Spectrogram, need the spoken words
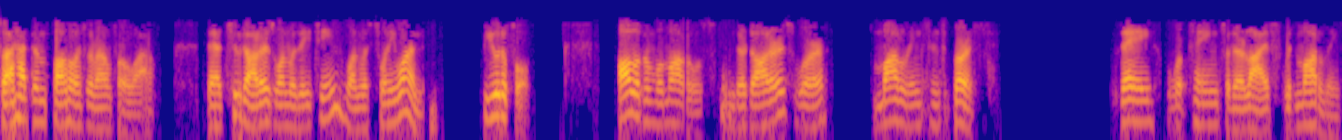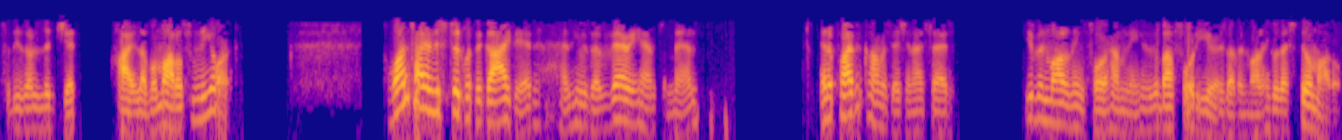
So I had them follow us around for a while. They had two daughters. One was 18, one was 21. Beautiful. All of them were models. Their daughters were modeling since birth. They were paying for their life with modeling. So these are legit high level models from New York. Once I understood what the guy did, and he was a very handsome man, in a private conversation I said, You've been modeling for how many? He was about 40 years I've been modeling. He goes, I still model.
